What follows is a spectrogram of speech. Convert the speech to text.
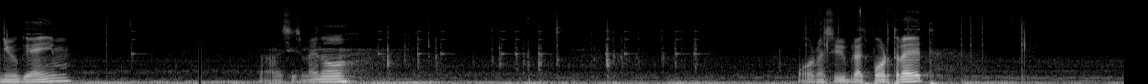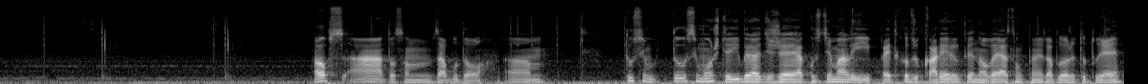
New game. Dáme si zmeno. Môžeme si vybrať portrét. Ops, á, to som zabudol. Um, tu, si, tu si môžete vybrať, že akú ste mali predchodzu kariéru, to je nové, ja som úplne zabudol, že to tu je.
